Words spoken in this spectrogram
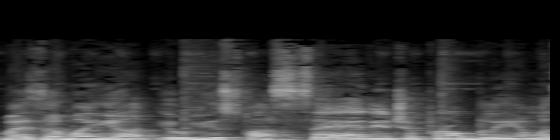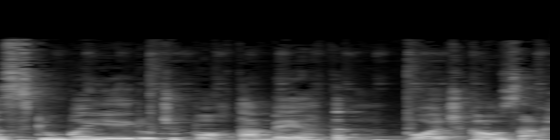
Mas amanhã eu listo a série de problemas que um banheiro de porta aberta pode causar.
